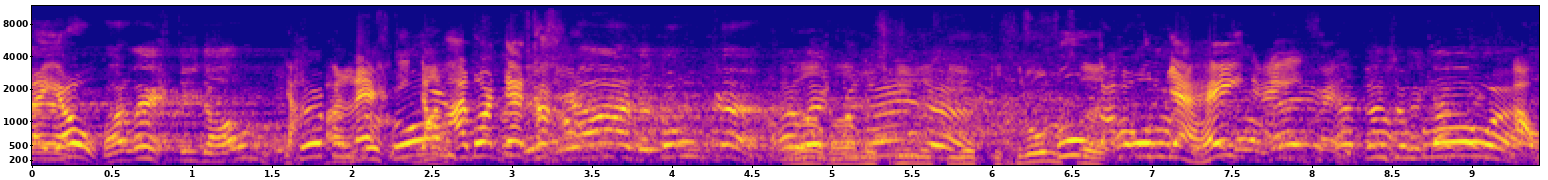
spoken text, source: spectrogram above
Leo? Waar ligt hij dan? Ja, waar legt hij dan? Hij wordt net gegooid. Ja, de donker. Ja, maar misschien ligt hij op de grond. Voel eh. dan om je heen even. Het is een blauwe. Oh,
